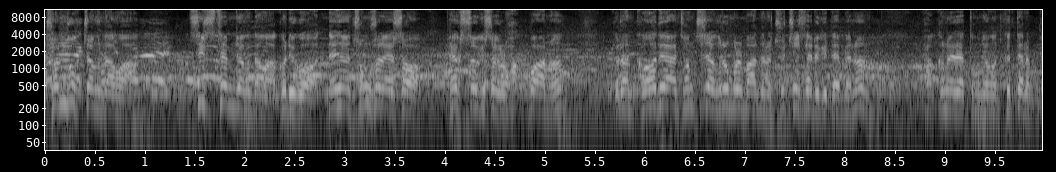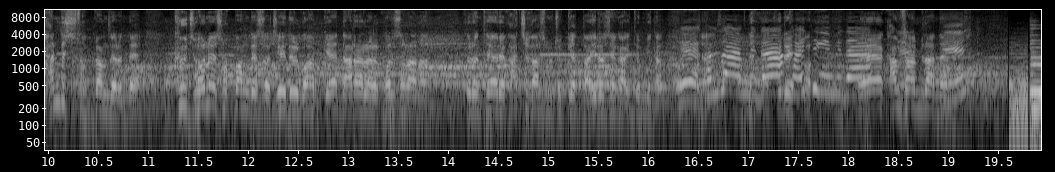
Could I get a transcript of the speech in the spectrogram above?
전국 정당화, 시스템 정당화 그리고 내년 총선에서 백석 의석을 확보하는 그런 거대한 정치적 흐름을 만드는 주체 세력이 되면은 박근혜 대통령은 그때는 반드시 석방되는데 그 전에 석방돼서 저희들과 함께 나라를 건설하는 그런 대열에 같이 갔으면 좋겠다 이런 생각이 듭니다. 예, 자, 감사합니다. 파이팅입니다. 네, 감사합니다. 네. 네.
